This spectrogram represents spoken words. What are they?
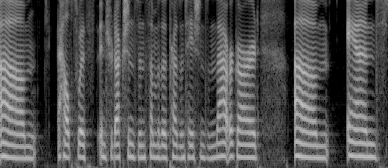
um, helped with introductions in some of the presentations in that regard. Um, and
